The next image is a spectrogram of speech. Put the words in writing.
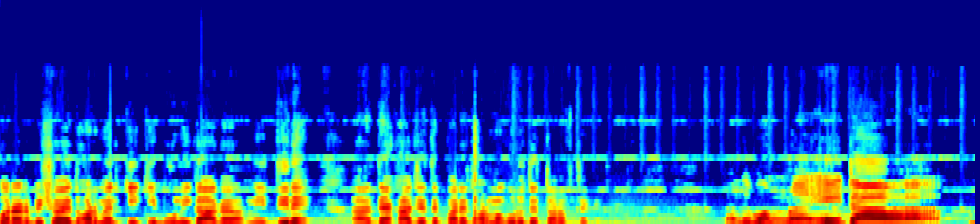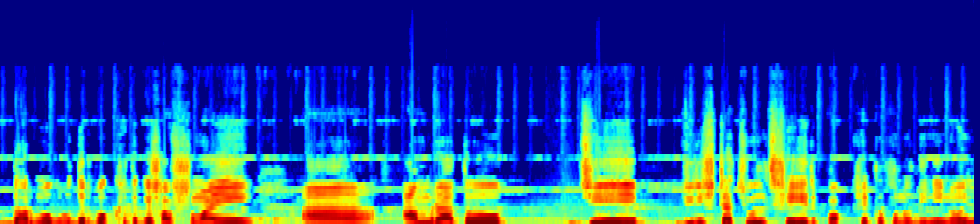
করার বিষয়ে ধর্মের কি কি ভূমিকা আগামী দিনে দেখা যেতে পারে ধর্মগুরুদের তরফ থেকে? এবং এইটা ধর্মগুরুদের পক্ষ থেকে সবসময় আমরা তো যে জিনিসটা চলছে এর পক্ষে তো কোনো দিনই নই।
